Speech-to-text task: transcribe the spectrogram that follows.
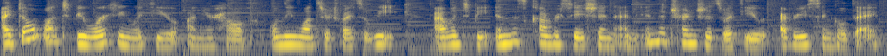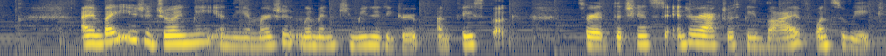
I don't want to be working with you on your health only once or twice a week. I want to be in this conversation and in the trenches with you every single day. I invite you to join me in the Emergent Women Community Group on Facebook for the chance to interact with me live once a week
